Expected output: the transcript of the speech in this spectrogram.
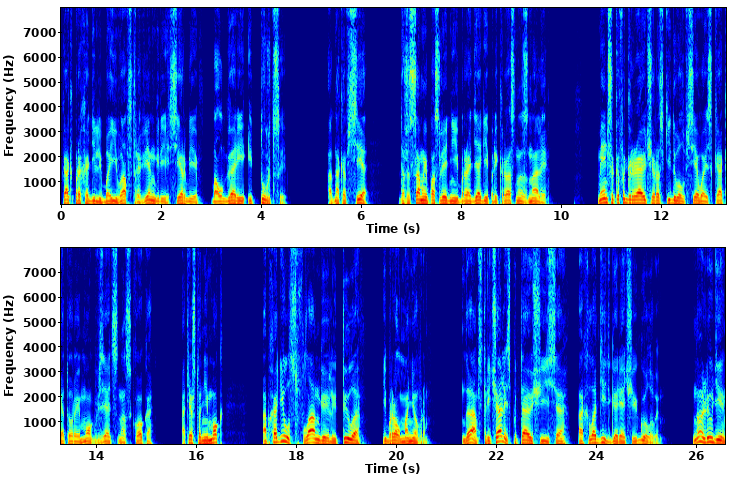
как проходили бои в Австро-Венгрии, Сербии, Болгарии и Турции. Однако все, даже самые последние бродяги, прекрасно знали, Меньшиков играючи раскидывал все войска, которые мог взять с наскока, а те, что не мог, обходил с фланга или тыла и брал маневром. Да, встречались пытающиеся охладить горячие головы. Но люди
